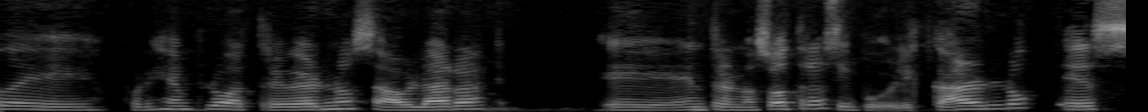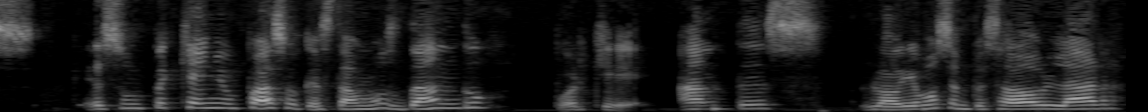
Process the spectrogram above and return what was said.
de, por ejemplo, atrevernos a hablar eh, entre nosotras y publicarlo es, es un pequeño paso que estamos dando porque antes lo habíamos empezado a hablar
